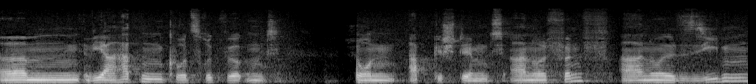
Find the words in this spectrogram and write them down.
Ähm, wir hatten kurz rückwirkend schon abgestimmt A05, A07,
